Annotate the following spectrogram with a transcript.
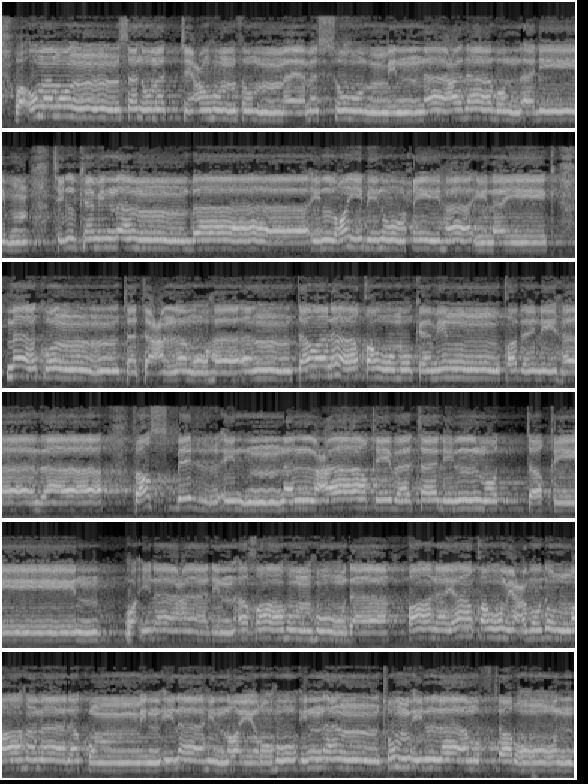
وأمم سنمتعهم ثم يمسهم منا عذاب أليم. تلك من أنباء الغيب نوحيها إليك. ما كنت تعلمها أنت ولا قومك من قبل هذا. فاصبر إن العاقبة للمتقين. وإلى عاد أخاهم هودا قال يا قوم اعبدوا الله ما لكم من إله غيره إن أنتم إلا مفترون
